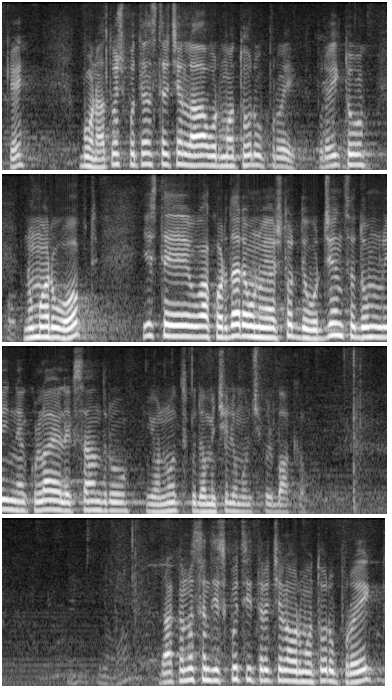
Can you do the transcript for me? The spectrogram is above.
Ok? Bun, atunci putem să trecem la următorul proiect. Proiectul numărul 8 este o acordare a unui ajutor de urgență domnului Neculae Alexandru Ionuț cu domiciliul municipiul Bacău. Dacă nu sunt discuții, trecem la următorul proiect,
